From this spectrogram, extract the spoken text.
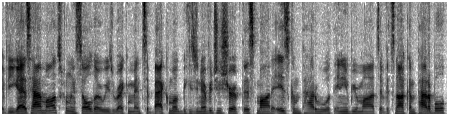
If you guys have mods currently installed, I always recommend to back them up because you're never too sure if this mod is compatible with any of your mods. If it's not compatible,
